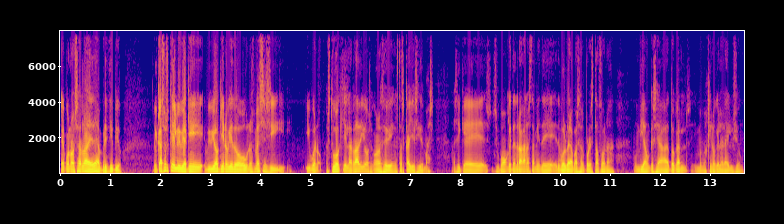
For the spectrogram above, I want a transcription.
Eh, bueno, esa era la idea en principio. El caso es que él vivió aquí, vivió aquí en Oviedo unos meses y, y bueno, estuvo aquí en la radio, se conoce bien estas calles y demás. Así que supongo que tendrá ganas también de, de volver a pasar por esta zona un día, aunque sea a tocar, y me imagino que le hará ilusión.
